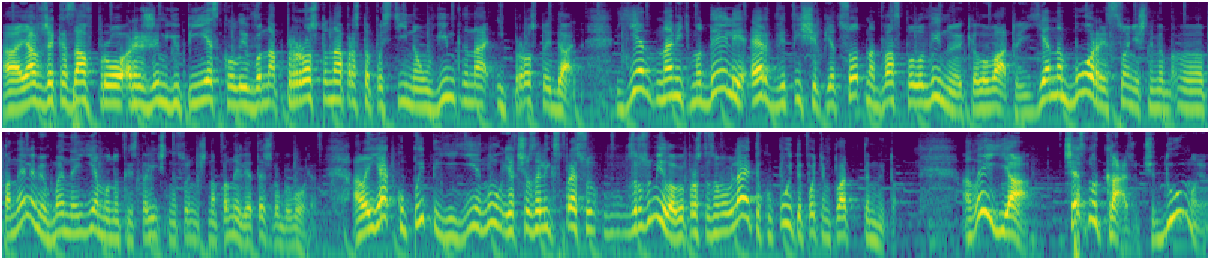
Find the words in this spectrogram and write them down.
Я вже казав про режим UPS, коли вона просто-напросто постійно увімкнена і просто ідеальна. Є навіть моделі R2500 на 2,5 кВт. Є набори з сонячними е, панелями. В мене є монокристалічна сонячна панель, я теж робив огляд. Але як купити її? Ну, якщо з Аліекспресу зрозуміло, ви просто замовляєте, купуєте, потім платите мито. Але я, чесно кажучи, думаю,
